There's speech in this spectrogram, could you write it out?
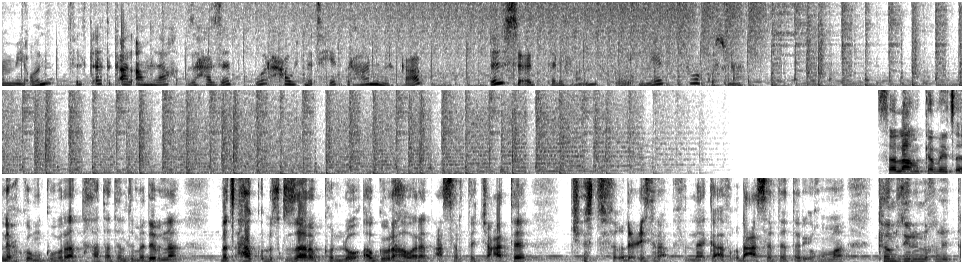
ዓሚቑን ፍልጠት ቃል ኣምላኽ ዝሓዘት ወርሓዊት መጽሔት ብርሃን ንምርካብ ብዝስዕብ ቴሌፎን ወይ ኢሜል ተወከሱና ሰላም ከመይ ፀኒሕኩም ክቡራት ተኸታተልቲ መደብና መፅሓፍ ቅዱስ ክዛረብ ከሎ ኣብ ግብሪ ሃዋርያት 19 شست فقد عسرة بفلاي كا فقد عسرة تريخما كم زيلو نخلت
